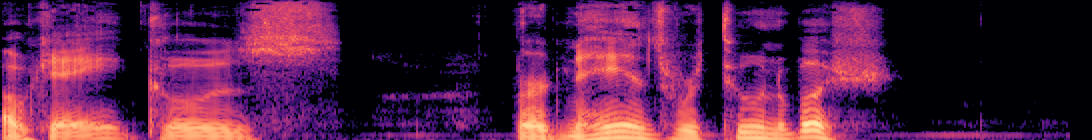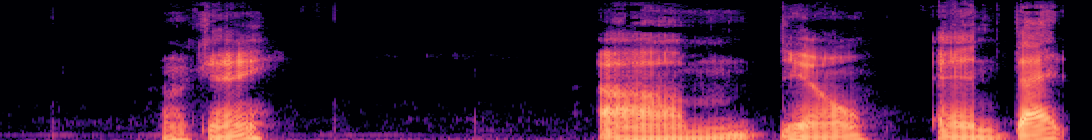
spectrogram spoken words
Okay, because bird in the hand's worth two in the bush. Okay. Um, you know, and that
